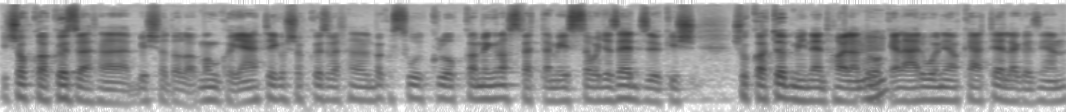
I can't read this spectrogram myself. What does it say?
és sokkal közvetlenebb is a dolog. Maguk a játékosok közvetlenebbek a szurkolókkal, még azt vettem észre, hogy az edzők is sokkal több mindent hajlandók uh-huh. elárulni, akár tényleg az ilyen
